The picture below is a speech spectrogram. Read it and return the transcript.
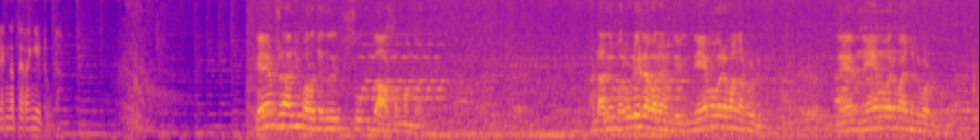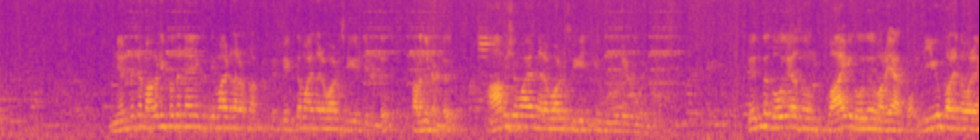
രംഗത്തിറങ്ങിയിട്ടുണ്ട്. കെ എം ഷാജി പറഞ്ഞത് ശുദ്ധ അസംബന്ധമാണ് അല്ല അതിന് മറുപടിയല്ല പറയാൻ നിയമപരമായ നടപടി നിയമപരമായ നിലപാടെടുക്കും. എന്റെ മകൾ ഇപ്പോൾ തന്നെ കൃത്യമായ നില- വ്യക്തമായ നിലപാട് സ്വീകരിച്ചിട്ടുണ്ട് പറഞ്ഞിട്ടുണ്ട്. ആവശ്യമായ നിലപാട് സ്വീകരിക്കും മുന്നോട്ടേക്ക് പോയി എന്ത് തോന്നിയാസവും വായിക്ക് തോന്നിയത് പറയാം ലീഗ് പറയുന്ന പോലെ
